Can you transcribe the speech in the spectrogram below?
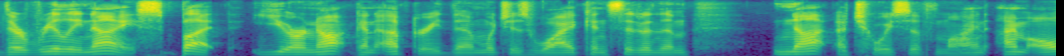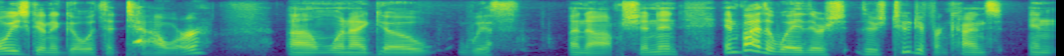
they're really nice, but you're not going to upgrade them, which is why I consider them not a choice of mine. I'm always going to go with a tower uh, when I go with an option. And and by the way, there's there's two different kinds, and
